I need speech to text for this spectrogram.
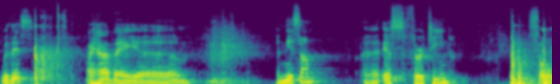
with this. I have a um, a Nissan uh, S13. So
